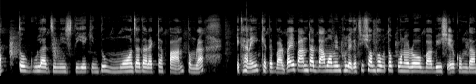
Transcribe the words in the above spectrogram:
এতগুলা জিনিস দিয়ে কিন্তু মজাদার একটা পান তোমরা এখানেই খেতে পারবা। এই পানটার দাম আমি ভুলে গেছি, সম্ভবত পনেরো বা বিশ এরকম দাম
